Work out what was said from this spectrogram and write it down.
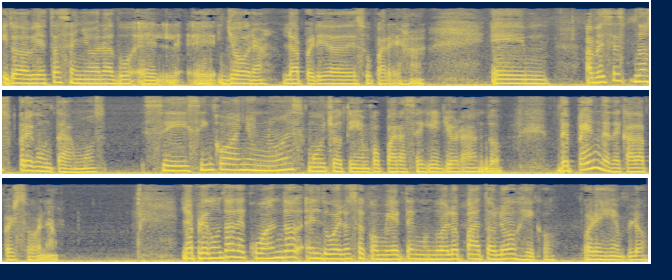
y todavía esta señora du- el- eh, llora la pérdida de su pareja. Eh, a veces nos preguntamos si cinco años no es mucho tiempo para seguir llorando. Depende de cada persona. La pregunta de cuándo el duelo se convierte en un duelo patológico, por ejemplo.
